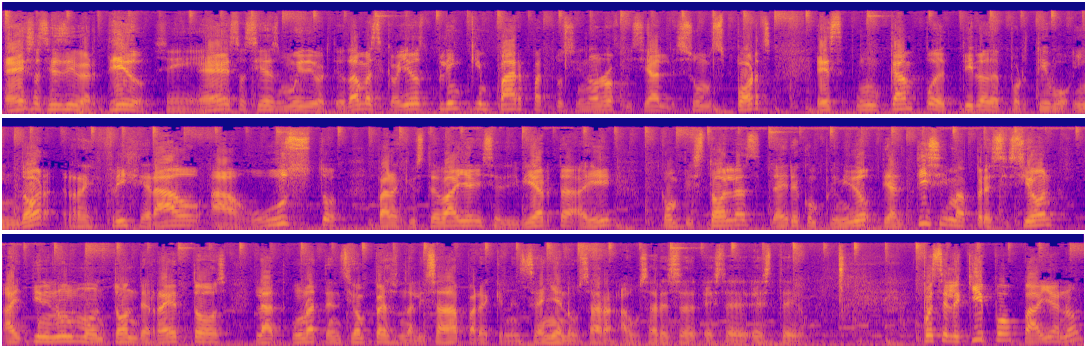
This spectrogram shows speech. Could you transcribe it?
Eso sí es divertido. Sí. Eso sí es muy divertido. Damas y caballeros, Plinking Park, patrocinador oficial de Zoom Sports, es un campo de tiro deportivo indoor, refrigerado, a gusto, para que usted vaya y se divierta ahí con pistolas de aire comprimido de altísima precisión. Ahí tienen un montón de retos, la- una atención personalizada para que le enseñen a usar, a usar ese, este, este pues el equipo vaya, ¿no?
